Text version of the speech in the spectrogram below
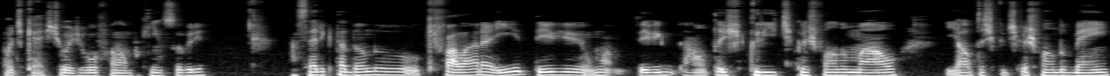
podcast. Hoje eu vou falar um pouquinho sobre a série que tá dando o que falar aí. Teve, uma, teve altas críticas falando mal e altas críticas falando bem.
